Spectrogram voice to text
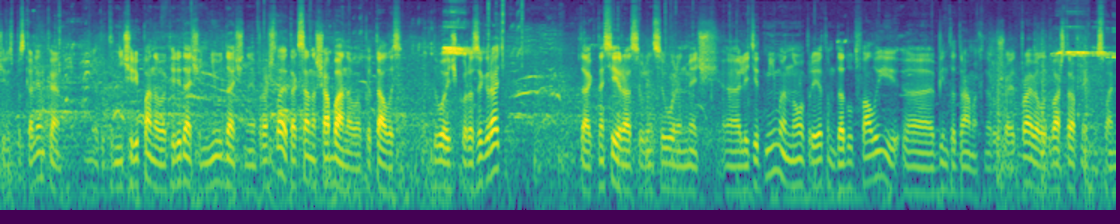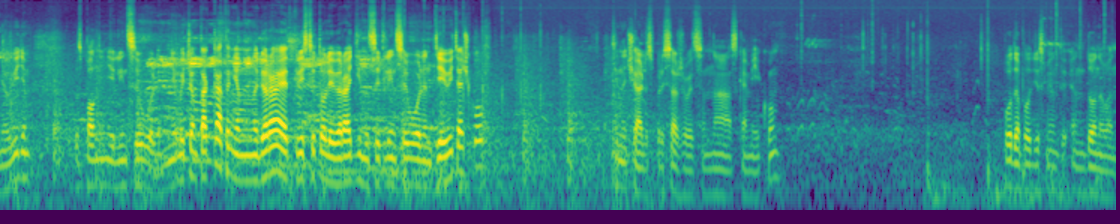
через Паскаленко. Это не Черепанова передача неудачная прошла. Это Оксана Шабанова пыталась двоечку разыграть. Так, на сей раз Улинс Уоллен мяч э, летит мимо, но при этом дадут фолы. Э, Бинта Драмах нарушает правила. Два штрафных мы с вами увидим в исполнении Линдси Уоллен. Не Немытем так Катанин набирает. Кристи Толивер 11, Линдси Уоллен 9 очков. Тина Чарльз присаживается на скамейку. Под аплодисменты Энн Донован.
